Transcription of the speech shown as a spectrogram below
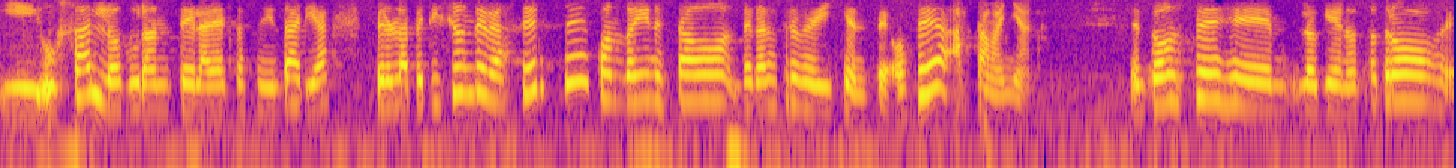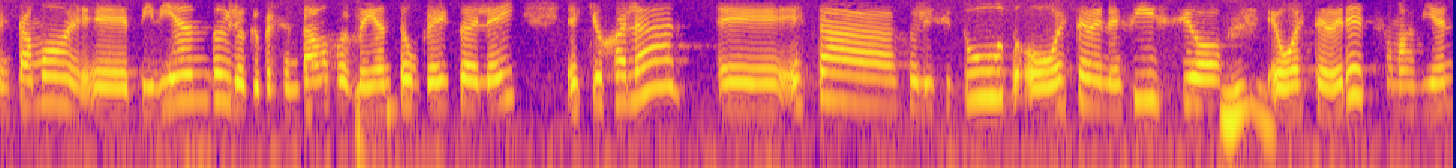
y usarlos durante la alerta sanitaria, pero la petición debe hacerse cuando hay un estado de catástrofe vigente, o sea, hasta mañana. Entonces, eh, lo que nosotros estamos eh, pidiendo y lo que presentamos mediante un proyecto de ley es que ojalá eh, esta solicitud o este beneficio mm. o este derecho más bien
